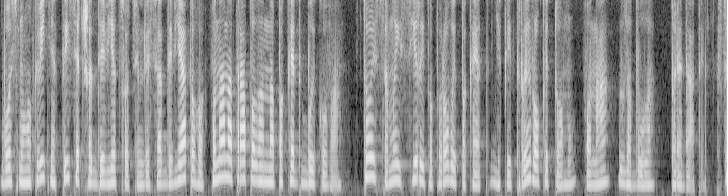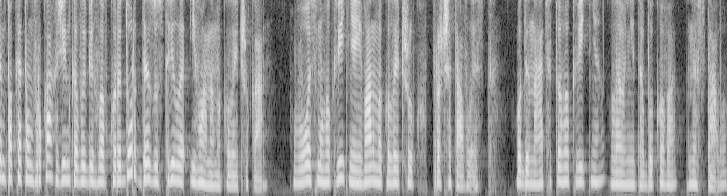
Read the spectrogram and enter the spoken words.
8 квітня 1979-го вона натрапила на пакет Бикова. той самий сірий паперовий пакет, який три роки тому вона забула передати. З цим пакетом в руках жінка вибігла в коридор, де зустріла Івана Миколайчука. 8 квітня Іван Миколайчук прочитав лист. 11 квітня Леоніда Бикова не стало.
